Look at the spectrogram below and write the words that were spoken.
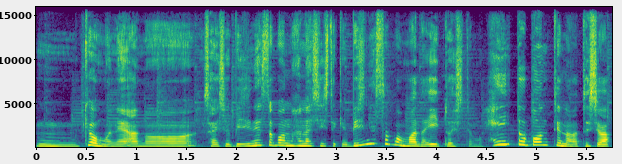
うん、今日もね、あのー、最初ビジネス本の話したけどビジネス本まだいいとしてもヘイト本っていうのは私は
